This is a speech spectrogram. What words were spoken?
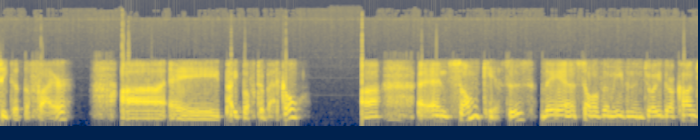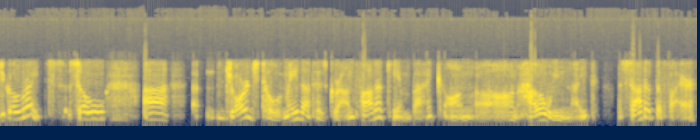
seat at the fire, uh, a pipe of tobacco, in some cases, they, uh, some of them even enjoyed their conjugal rights. So, uh, George told me that his grandfather came back on uh, on Halloween night, sat at the fire,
